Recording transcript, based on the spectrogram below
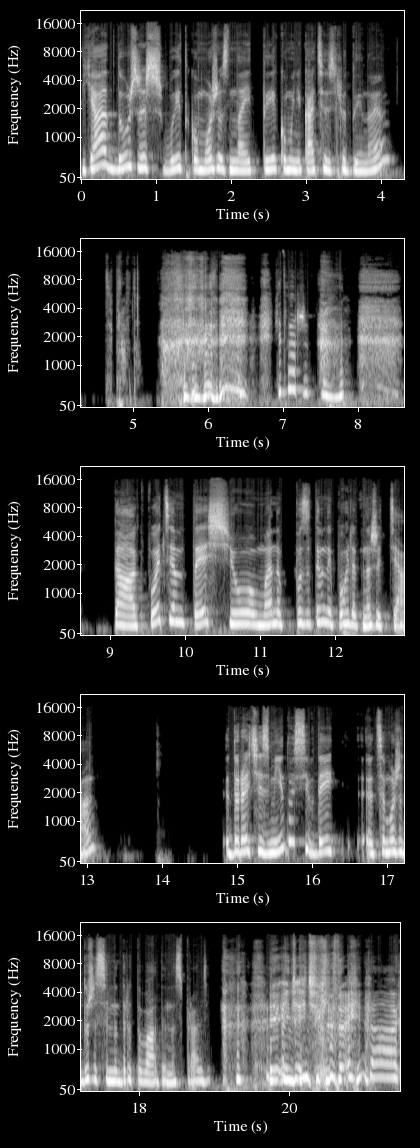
Я дуже швидко можу знайти комунікацію з людиною. Це правда. Підтверджую. Так, потім те, що в мене позитивний погляд на життя. До речі, з мінусів деякі. Це може дуже сильно дратувати насправді інших людей. Так.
